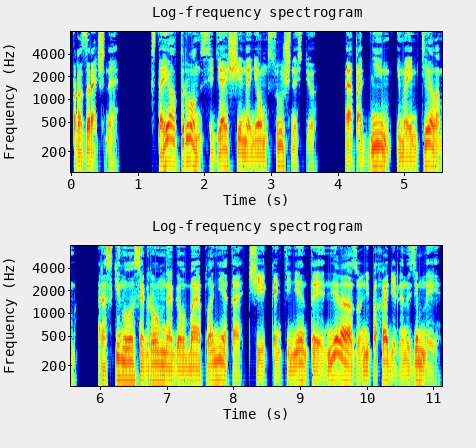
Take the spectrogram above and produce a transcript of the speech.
прозрачное, стоял трон, сидящий на нем сущностью, а под ним и моим телом раскинулась огромная голубая планета, чьи континенты ни разу не походили на земные.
